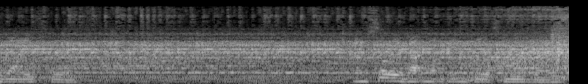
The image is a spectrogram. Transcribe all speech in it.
Guys first. I'm sorry about not getting full screen there.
